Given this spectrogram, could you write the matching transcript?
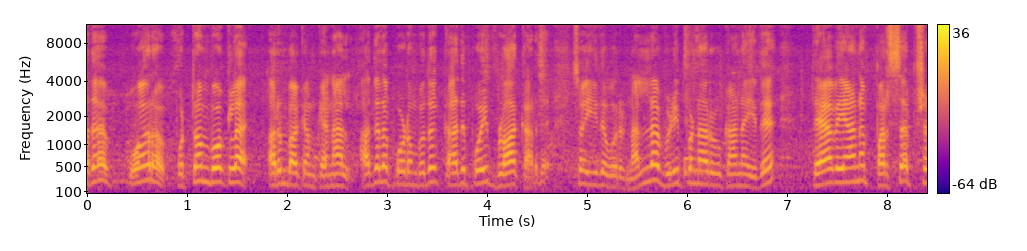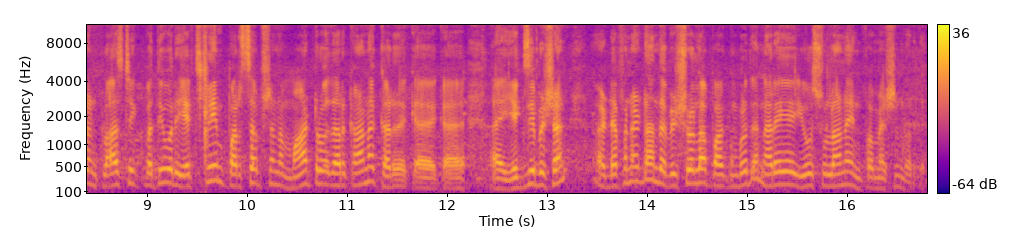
அதை போகிற பொற்றம்போக்கில் அரும்பாக்கம் கெனால் அதில் போடும்போது அது போய் பிளாக் ஆகுது. ஸோ இது ஒரு நல்ல விழிப்புணர்வுக்கான இது. தேவையான பர்செப்ஷன் பிளாஸ்டிக் பற்றி ஒரு எக்ஸ்ட்ரீம் பர்செப்ஷனை மாற்றுவதற்கான கரு எக்ஸிபிஷன் டெஃபினட்டாக அந்த விஷுவலாக பார்க்கும்போது நிறைய யூஸ்ஃபுல்லான இன்ஃபர்மேஷன் வருது.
